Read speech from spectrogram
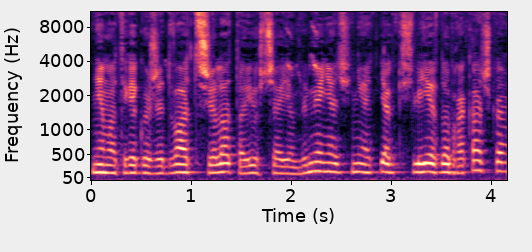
nie ma takiego, że 2-3 lata już trzeba ją wymieniać. Nie, jak jeśli jest dobra kaczka,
